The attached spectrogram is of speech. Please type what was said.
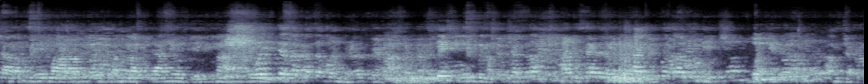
चार हप्ते बारा हप्ते पंधरा हप्ते आले होते. पण त्याचा कसा ते कागदपत्र आमच्याकडे.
